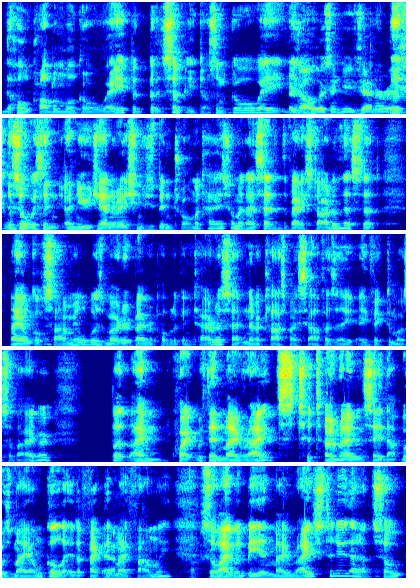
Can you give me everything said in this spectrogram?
the whole problem will go away, but but it simply doesn't go away. There's know. always a new generation. There's, there's always a, a, new generation who's been traumatized from it. I said at the very start of this that my uncle Samuel was murdered by Republican terrorists. I've never classed myself as a, a victim or survivor, but I'm quite within my rights to turn around and say that was my uncle. It affected yeah. my family, Absolutely. so I would be in my rights to do that. So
